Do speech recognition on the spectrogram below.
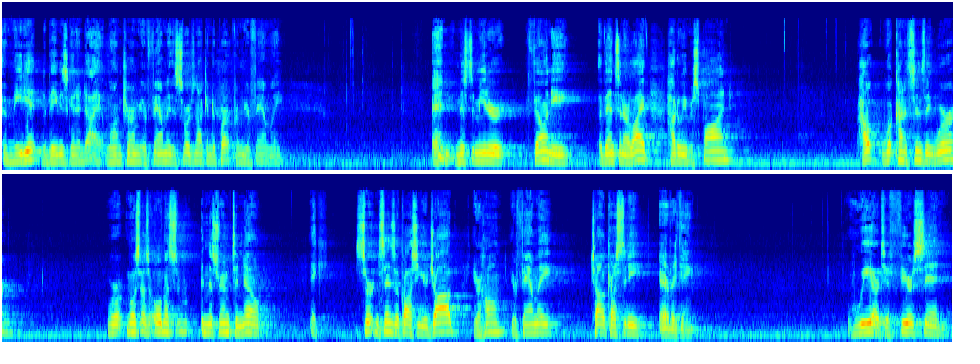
Immediate, the baby's going to die. Long term, your family, the sword's not going to depart from your family. And misdemeanor, felony events in our life, how do we respond? How, what kind of sins they were? We're, most of us are old enough in this room to know it, certain sins will cost you your job, your home, your family, child custody, everything. We are to fear sin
